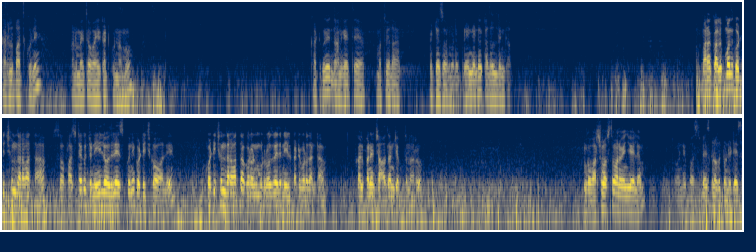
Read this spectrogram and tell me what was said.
కర్రలు పాతుకొని మనమైతే వైర్ కట్టుకున్నాము. కట్టుకుని దానికైతే మొత్తం ఇలా పెట్టేసాం అనమాట ఇప్పుడు ఏంటంటే కదలదు ఇంకా. మనం కలుపు మందు కొట్టించుకున్న తర్వాత సో ఫస్టే కొంచెం నీళ్ళు వదిలేసుకుని కొట్టించుకోవాలి. కొట్టించుకున్న తర్వాత ఒక రెండు మూడు రోజులు అయితే నీళ్ళు పెట్టకూడదంట. కలుపు అనేది చావదని చెప్తున్నారు. ఇంకో వర్షం వస్తే మనం ఏం చేయలేం. చూడండి పసుపు వేసుకుని ఒక ట్వంటీ డేస్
